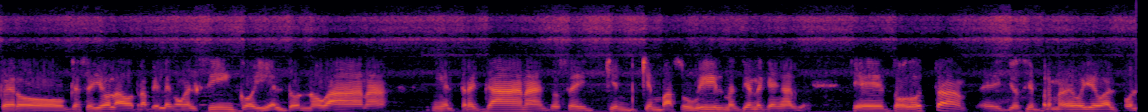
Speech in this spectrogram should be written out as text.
pero qué sé yo, la otra pierde con el cinco y el dos no gana, ni el tres gana, entonces quién quién va a subir, ¿me entiendes? Que en algo, que todo está, yo siempre me dejo llevar por,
